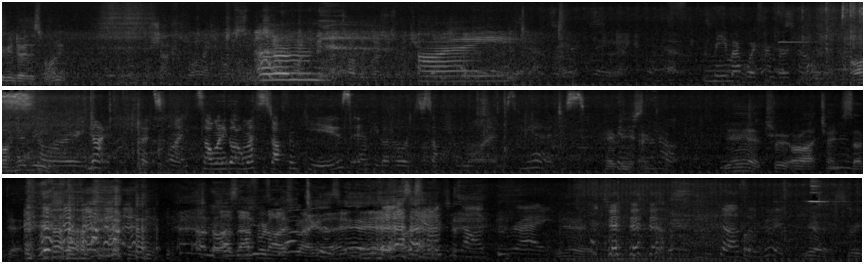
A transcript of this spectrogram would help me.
you been doing this morning? Um, I, me and my boyfriend broke up. Oh, heavy. So no, no, it's fine. So I went and got all my stuff from his, and he got all his stuff from mine. So yeah, just Heavy, finished okay. that up. Yeah, true. All right, change the subject. oh, nice. How's that for an These icebreaker, couches, eh? Yeah. These couches are great. yeah. No, all good. Yeah, sweet.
